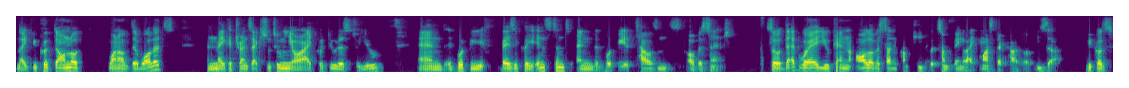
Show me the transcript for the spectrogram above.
like you could download one of the wallets and make a transaction to me, or I could do this to you. And it would be basically instant and it would be a thousandth of a cent. So that way you can all of a sudden compete with something like MasterCard or Visa. Because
